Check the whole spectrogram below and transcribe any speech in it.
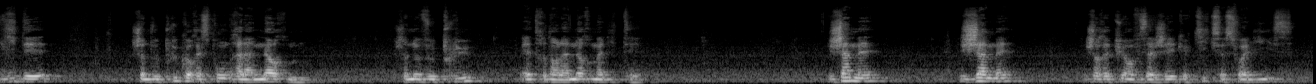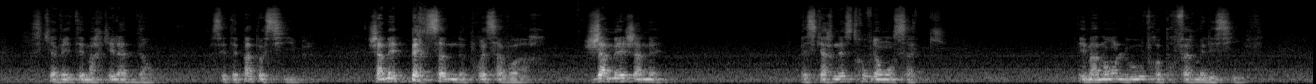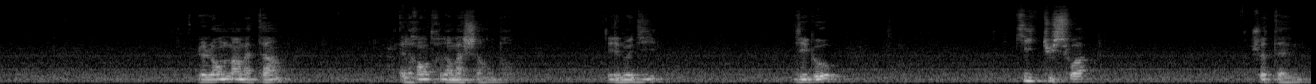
L'idée, je ne veux plus correspondre à la norme. Je ne veux plus être dans la normalité. Jamais, jamais, j'aurais pu envisager que qui que ce soit lise ce qui avait été marqué là-dedans. C'était pas possible. Jamais personne ne pourrait savoir. Jamais, jamais. Mais ce qu'Ernest trouve dans mon sac. Et maman l'ouvre pour faire mes lessives. Le lendemain matin, elle rentre dans ma chambre et elle me dit Diego, qui que tu sois, je t'aime.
